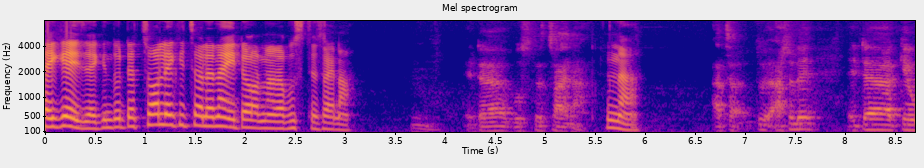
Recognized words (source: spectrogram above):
থেকেই যায় কিন্তু এটা চলে কি চলে না এটা ওনারা বুঝতে চায় না। এটা বুঝতে চায় না। না। আচ্ছা তো আসলে এটা কেউ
